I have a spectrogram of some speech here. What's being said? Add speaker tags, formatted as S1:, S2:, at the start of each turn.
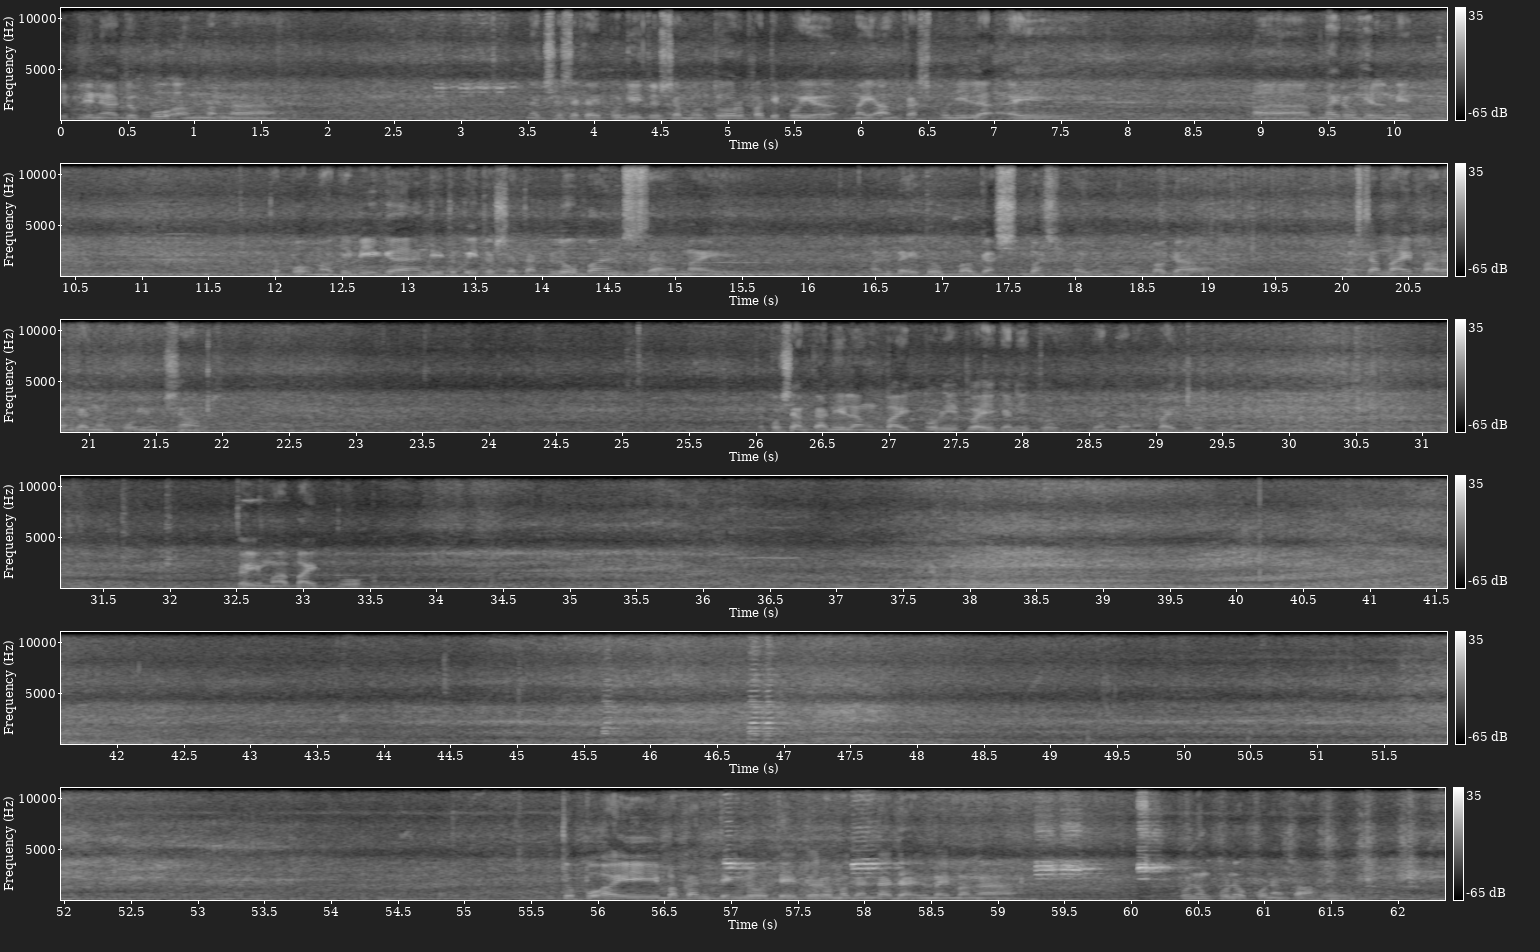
S1: Disiplinado po ang mga nagsasakay po dito sa motor, pati po may angkas po nila ay ah, mayroong helmet. Ito po mga kaibigan, dito po ito sa Tacloban sa may ano ba ito, bagas-bas ba yun o baga basta may parang ganun po yung sound. Tapos ang kanilang bike po rito ay ganito. Ganda ng bike po nila. Ito yung mga bike po. Ano? Ito po ay bakanting lote pero maganda dahil may mga punong-puno po ng kahoy.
